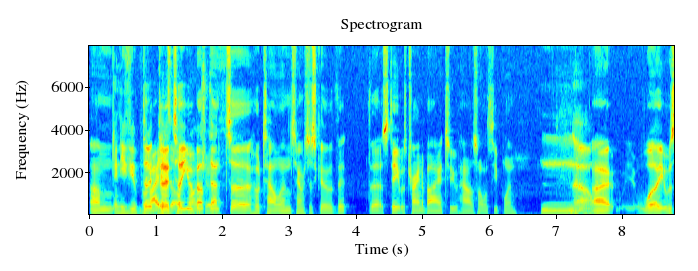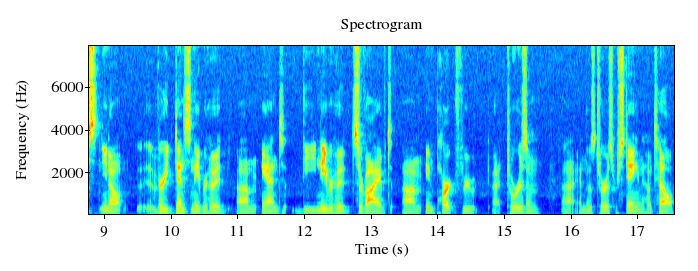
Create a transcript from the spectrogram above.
um, and if you did, did I tell you about of- that uh, hotel in San Francisco that the state was trying to buy to house homeless people in? No. Uh, well, it was you know a very dense neighborhood, um, and the neighborhood survived um, in part through uh, tourism, uh, and those tourists were staying in the hotel.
